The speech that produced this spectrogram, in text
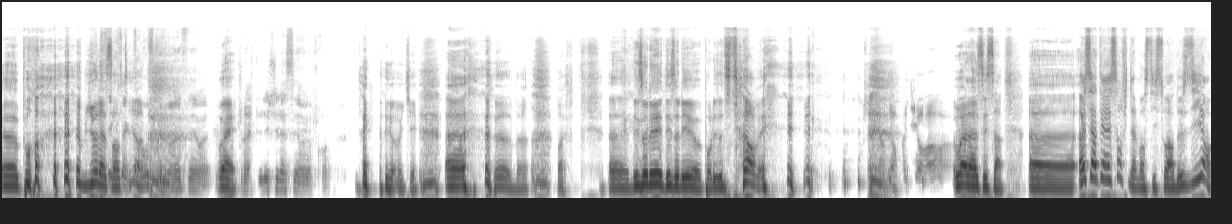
Euh, pour mieux la sentir. exactement ce que j'aurais fait, ouais. Ouais, J'aurais été lécher la serrure, je crois. ok. Euh, bah, bref. Euh, désolé, désolé euh, pour les auditeurs, mais voilà, c'est ça. Euh, ouais, c'est intéressant finalement cette histoire de se dire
